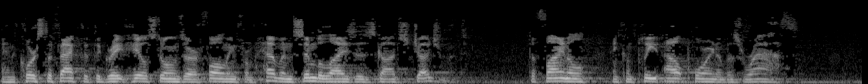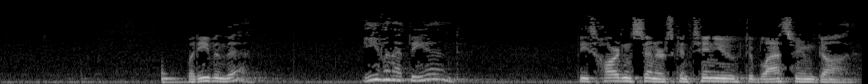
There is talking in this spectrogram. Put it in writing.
And of course, the fact that the great hailstones are falling from heaven symbolizes God's judgment, the final and complete outpouring of His wrath. But even then, even at the end, these hardened sinners continue to blaspheme God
